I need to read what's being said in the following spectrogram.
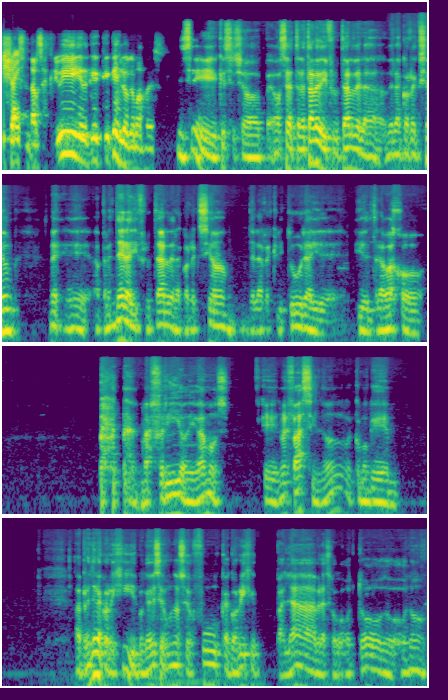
sentarse a escribir, ¿qué, es lo que más ves? Sí, qué sé yo, o sea, tratar de disfrutar de la, corrección, eh, aprender a disfrutar de la corrección, de la reescritura y, del trabajo más frío, digamos, eh, no es fácil, ¿no? Como que aprender a corregir, porque a veces uno se ofusca, corrige palabras o, todo, o no,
